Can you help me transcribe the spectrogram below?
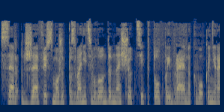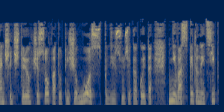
Сэр Джеффри сможет позвонить в Лондон насчет Тип-Топа и Брайана Квока не раньше четырех часов, а тут еще, господи Иисусе, какой-то невоспитанный тип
